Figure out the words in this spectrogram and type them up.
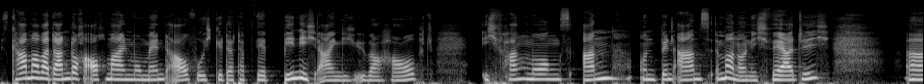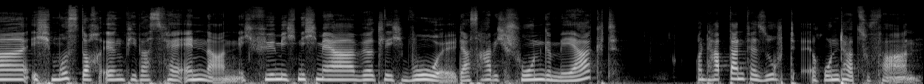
Es kam aber dann doch auch mal ein Moment auf, wo ich gedacht habe, wer bin ich eigentlich überhaupt? Ich fange morgens an und bin abends immer noch nicht fertig äh, ich muss doch irgendwie was verändern. Ich fühle mich nicht mehr wirklich wohl. Das habe ich schon gemerkt und habe dann versucht runterzufahren.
